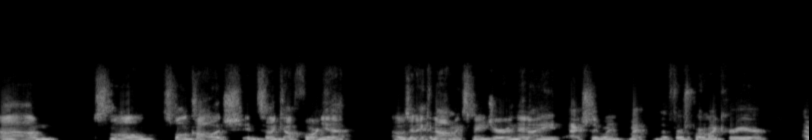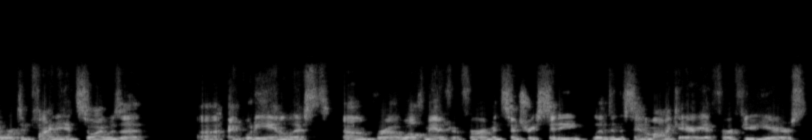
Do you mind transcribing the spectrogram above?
um, small small college in Southern California. I was an economics major, and then I actually went my the first part of my career. I worked in finance, so I was a, a equity analyst um, for a wealth management firm in Century City. Lived in the Santa Monica area for a few years,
